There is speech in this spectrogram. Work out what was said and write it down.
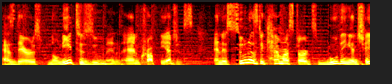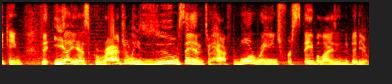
as there's no need to zoom in and crop the edges. And as soon as the camera starts moving and shaking, the EIS gradually zooms in to have more range for stabilizing the video.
